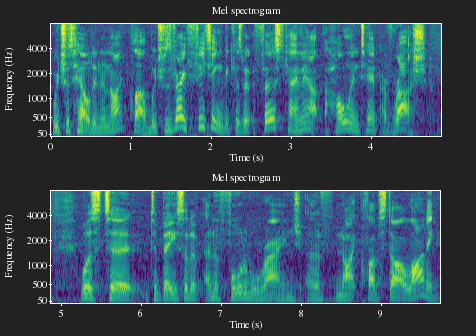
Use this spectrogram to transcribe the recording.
which was held in a nightclub, which was very fitting because when it first came out, the whole intent of Rush was to, to be sort of an affordable range of nightclub style lighting,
